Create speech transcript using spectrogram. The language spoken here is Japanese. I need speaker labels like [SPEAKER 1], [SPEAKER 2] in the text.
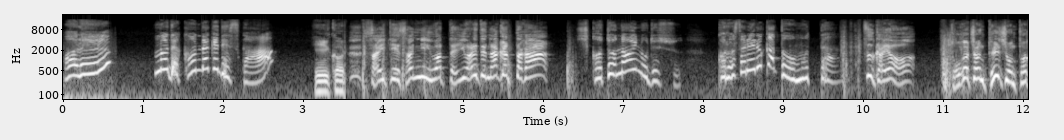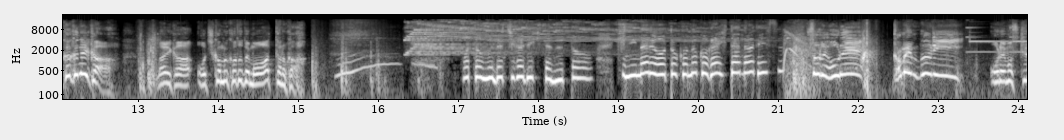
[SPEAKER 1] あれ？まだこんだけですか？
[SPEAKER 2] いいか
[SPEAKER 3] 最低3人はって言われてなかったか？
[SPEAKER 1] 仕方ないのです。殺されるかと思った。
[SPEAKER 3] つうかよ。
[SPEAKER 4] トガちゃんテンション高くねえか？何か落ち込むことでもあったのか？
[SPEAKER 1] お友達ができたのと気になる男の子がいたのです。
[SPEAKER 3] それ俺！ごめんブリー。
[SPEAKER 4] 俺も好き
